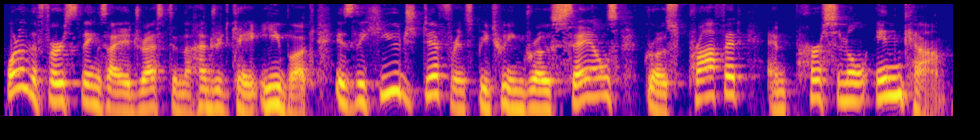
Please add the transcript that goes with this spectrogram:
One of the first things I addressed in the 100K ebook is the huge difference between gross sales, gross profit, and personal income.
